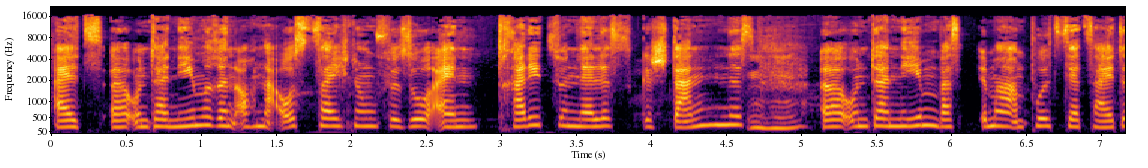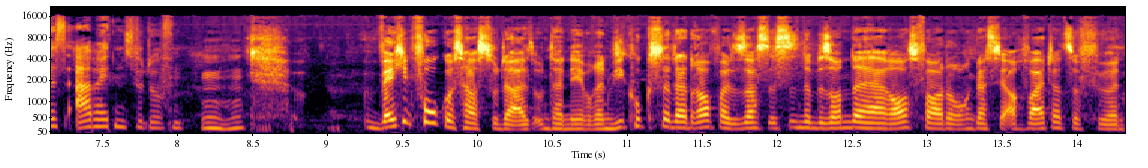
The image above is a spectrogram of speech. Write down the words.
als äh, Unternehmerin auch eine Auszeichnung für so ein traditionelles, gestandenes mhm. äh, Unternehmen, was immer am Puls der Zeit ist, arbeiten zu dürfen. Mhm. Welchen Fokus hast du da als Unternehmerin? Wie guckst du da drauf? Weil du sagst, es ist eine besondere Herausforderung, das ja auch weiterzuführen.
